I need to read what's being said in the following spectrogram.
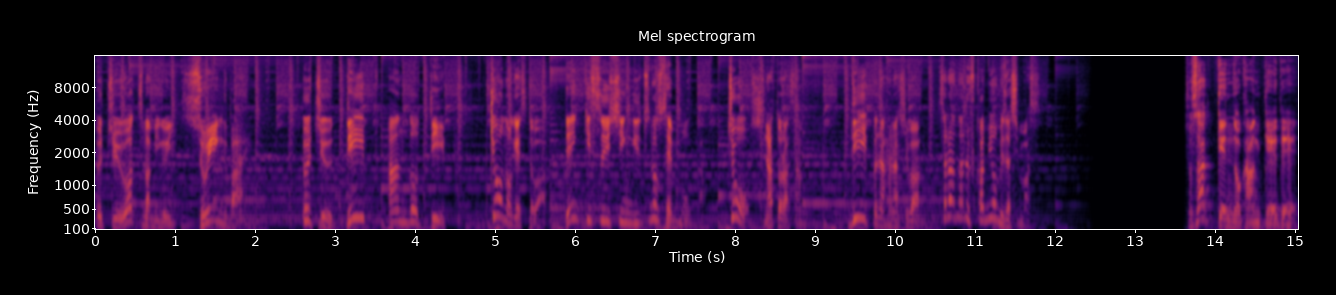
宇宙をつまみ食いスイングバイ。宇宙ディープディープ。今日のゲストは電気推進技術の専門家超シナトラさん。ディープな話はさらなる深みを目指します。著作権の関係で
